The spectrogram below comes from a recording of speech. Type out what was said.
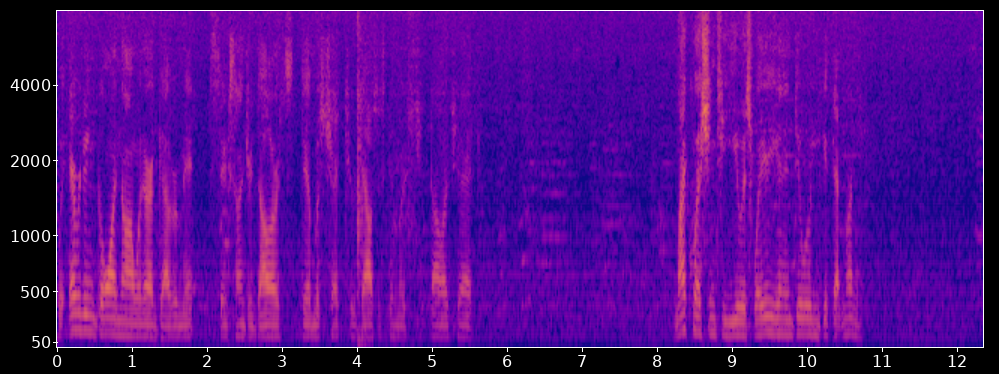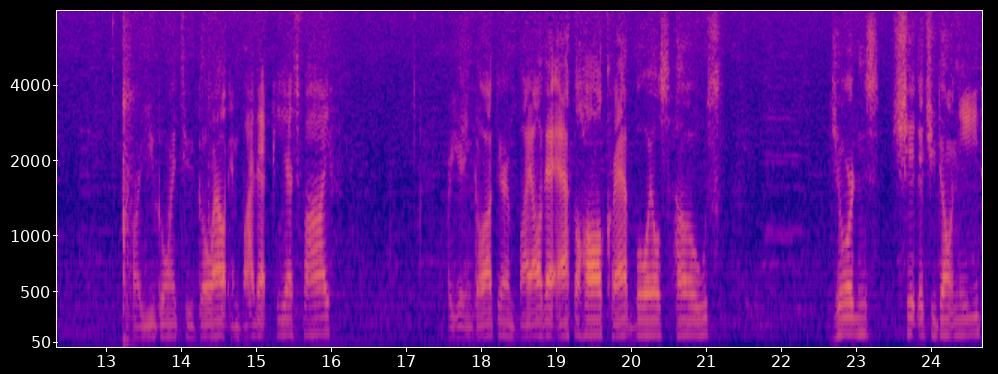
with everything going on with our government, $600 stimulus check, 2000 stimulus dollar check. My question to you is what are you going to do when you get that money? Are you going to go out and buy that PS5? Are you going to go out there and buy all that alcohol, crab boils, hose, Jordans, shit that you don't need?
